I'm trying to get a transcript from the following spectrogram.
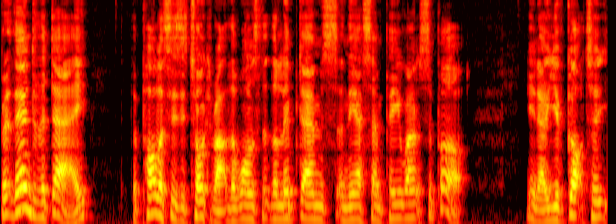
But at the end of the day, the policies he's talking about are the ones that the Lib Dems and the SNP won't support. You know, you've got to,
